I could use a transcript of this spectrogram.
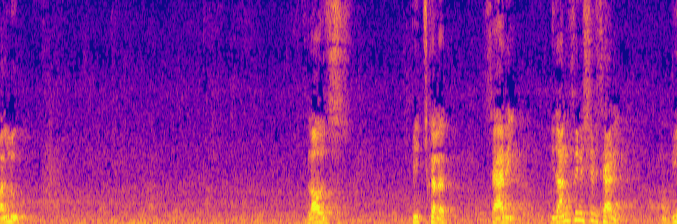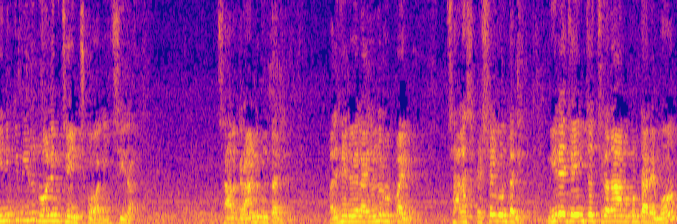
పళ్ళు. బ్లౌజ్. Peach colour. శారీ. ఇది అన్ఫినిష్డ్ శారీ. దీనికి మీరు రోలింగ్ చేయించుకోవాలి ఈ చీర. చాలా గ్రాండ్గా ఉంటుంది. పదిహేను వేల ఐదు వందల రూపాయలు. చాలా స్పెషల్గా ఉంటుంది. మీరే చేయించవచ్చు కదా అనుకుంటారేమో.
